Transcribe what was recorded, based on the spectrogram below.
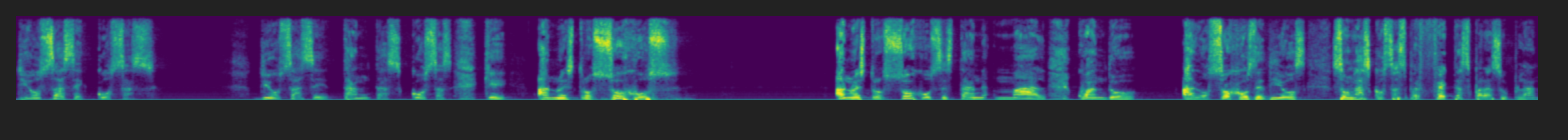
Dios hace cosas Dios hace tantas cosas que a nuestros ojos, a nuestros ojos están mal cuando a los ojos de Dios son las cosas perfectas para su plan.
